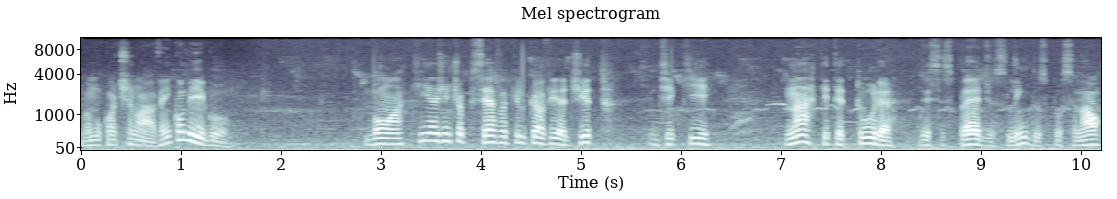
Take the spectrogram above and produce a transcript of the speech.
Vamos continuar. Vem comigo. Bom, aqui a gente observa aquilo que eu havia dito de que na arquitetura desses prédios lindos, por sinal,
